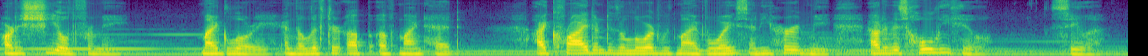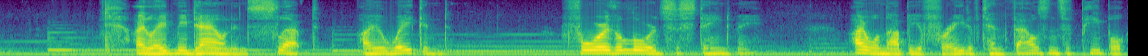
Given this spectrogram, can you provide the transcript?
art a shield for me, my glory, and the lifter up of mine head. I cried unto the Lord with my voice, and he heard me out of his holy hill. Selah. I laid me down and slept. I awakened, for the Lord sustained me. I will not be afraid of ten thousands of people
